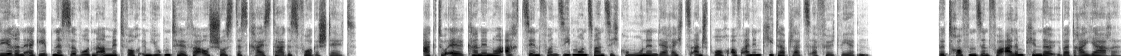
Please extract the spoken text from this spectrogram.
Deren Ergebnisse wurden am Mittwoch im Jugendhilfeausschuss des Kreistages vorgestellt. Aktuell kann in nur 18 von 27 Kommunen der Rechtsanspruch auf einen Kitaplatz erfüllt werden. Betroffen sind vor allem Kinder über drei Jahre.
